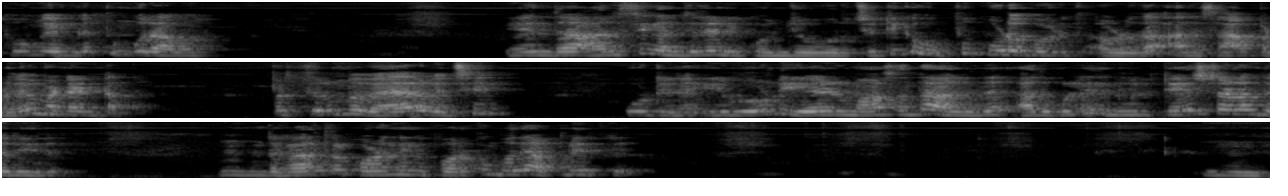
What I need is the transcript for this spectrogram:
தூங்க எங்கே தூங்குறாவோ? ஏந்தா அரிசி கஞ்சியில் நீ கொஞ்சம் ஒரு சிட்டிக்கு உப்பு கூட போயிடுது. அவ்வளோதான் அதை சாப்பிடவே மாட்டேன்ட்டான் அப்புறம் திரும்ப வேற வச்சு ஊட்டினேன். இவ்வளோண்டு ஏழு மாதம் தான் ஆகுது. அதுக்குள்ளே எங்களுக்கு டேஸ்ட்டாலாம் தெரியுது. ம், இந்த காலத்தில் குழந்தைங்க பிறக்கும் போதே அப்படி இருக்குது ம்.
